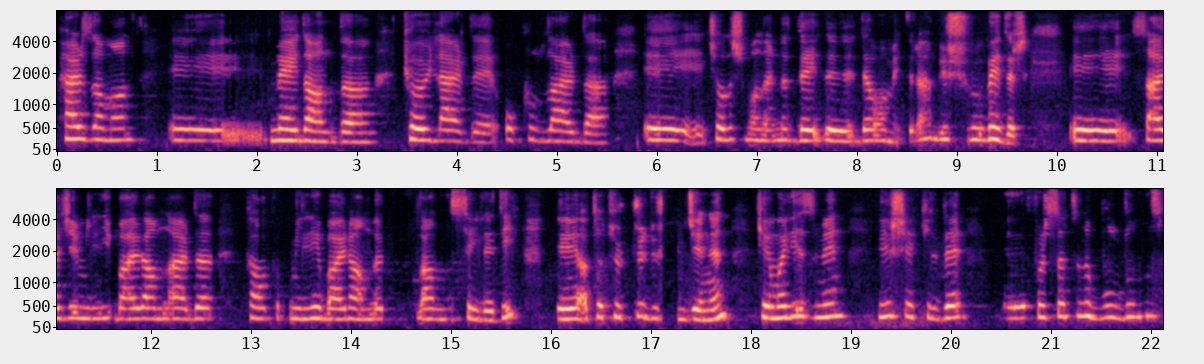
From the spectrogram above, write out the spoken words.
her zaman e, meydanda, köylerde, okullarda e, çalışmalarını de, de, devam ettiren bir şubedir. E, sadece milli bayramlarda kalkıp milli bayramları kutlanmasıyla değil, e, Atatürkçü düşüncenin, Kemalizmin bir şekilde e, fırsatını bulduğumuz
